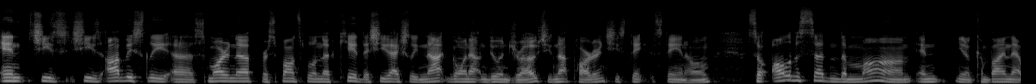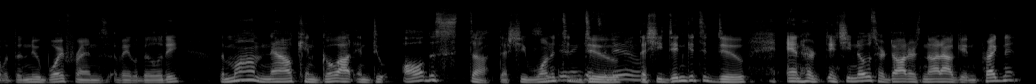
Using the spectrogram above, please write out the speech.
And she's she's obviously a smart enough, responsible enough kid that she's actually not going out and doing drugs. She's not partying. She's stay, staying home. So all of a sudden, the mom and you know combine that with the new boyfriend's availability, the mom now can go out and do all the stuff that she wanted to didn't to do, do. that she didn't get to do, and her and she knows her daughter's not out getting pregnant.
